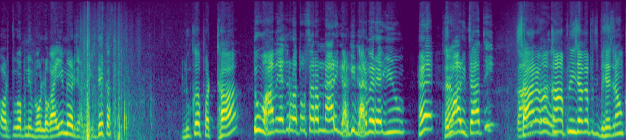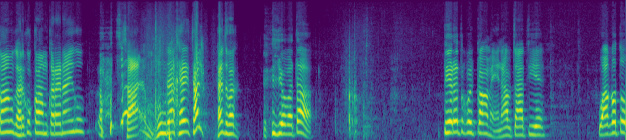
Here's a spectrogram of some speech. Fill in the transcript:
और तू अपनी बोल लगाई मेरे जान। देख। लुका पट्ठा तू वहाँ भेज रहा तो शर्म ना आ रही घर की घर में रहेगी हूँ है? हमारी चाची। सारा मैं कहाँ अपनी जगह पे भेज रहा हूँ काम? घर को काम कराना है को सारा मुँह रखे चल है तो भाग। ये बता। तेरे तो कोई काम है ना अब चाची है। वो को तो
